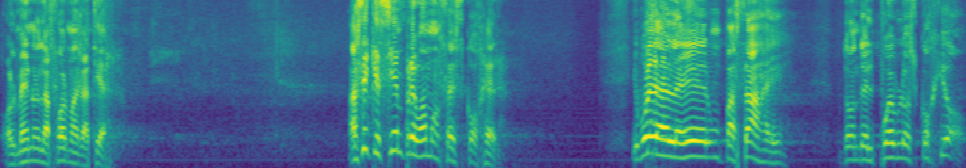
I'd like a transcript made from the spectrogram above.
O al menos la forma de gatear. Así que siempre vamos a escoger. Y voy a leer un pasaje donde el pueblo escogió,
